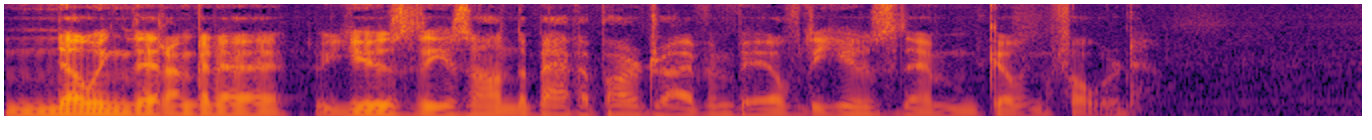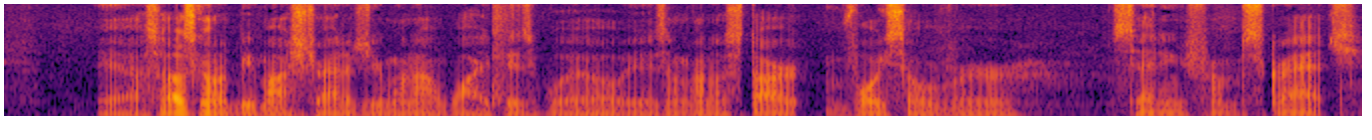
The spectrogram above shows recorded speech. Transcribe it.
Knowing that I'm going to use these on the backup hard drive and be able to use them going forward. Yeah, so that's going to be my strategy when I wipe as well. Is I'm going to start voiceover settings from scratch,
